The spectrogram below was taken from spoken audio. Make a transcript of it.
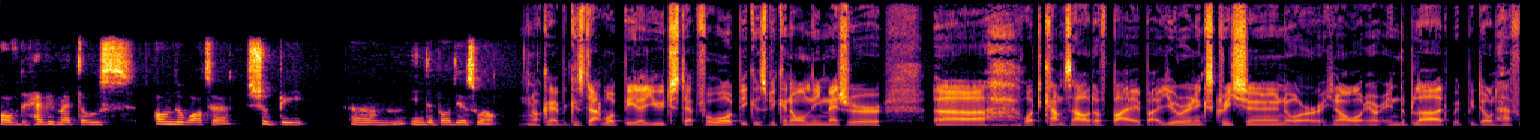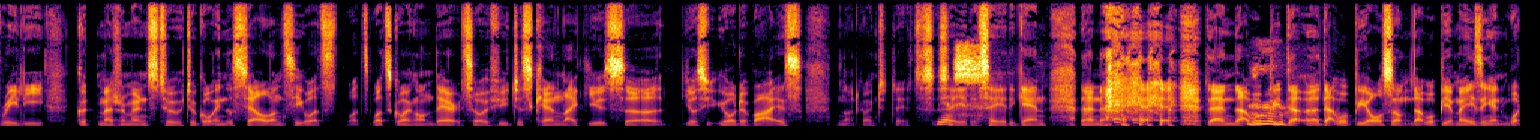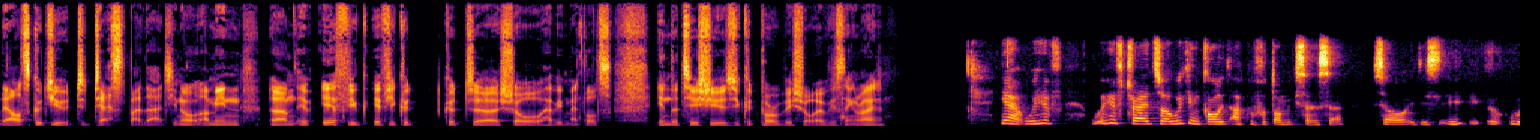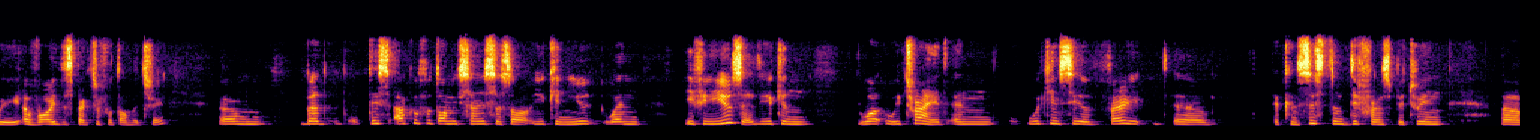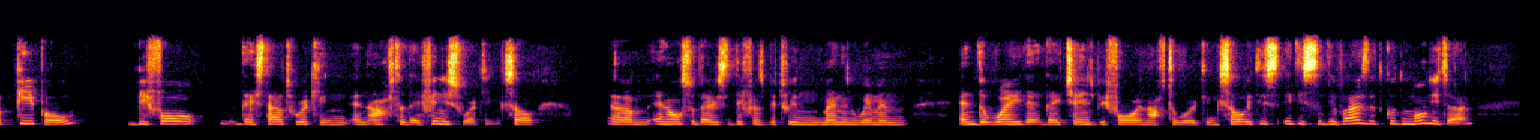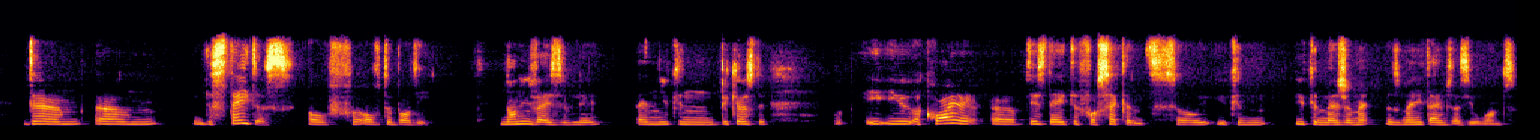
of the heavy metals on the water should be um, in the body as well. Okay, because that would be a huge step forward because we can only measure uh, what comes out of by, by urine excretion or you know or in the blood, but we don't have really good measurements to, to go in the cell and see what's what's what's going on there. So if you just can like use uh, use your device, I'm not going to say yes. it say it again, then then that would be that, uh, that would be awesome. That would be amazing. And what else could you to test by that? You know, I mean, um, if if you if you could could uh, show heavy metals in the tissues, you could probably show everything, right? Yeah, we have we have tried. So we can call it aquaphotomic sensor. So it is we avoid the spectrophotometry. Um, but this aquaphotomic sensor, so you can use when if you use it, you can. What we tried, and we can see a very uh, a consistent difference between uh, people before they start working and after they finish working. So, um, and also there is a difference between men and women and the way that they change before and after working. So it is it is a device that could monitor the um, the status of of the body non-invasively, and you can because the, you acquire uh, this data for seconds, so you can you can measure as many times as you want.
